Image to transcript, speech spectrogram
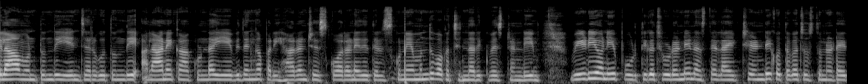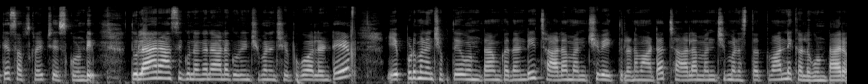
ఎలా ఉంటుంది ఏం జరుగుతుంది అలానే కాకుండా ఏ విధంగా పరిహారం చేసుకోవాలనేది తెలుసుకునే ముందు ఒక చిన్న రిక్వెస్ట్ అండి. వీడియోని పూర్తిగా చూడండి. నస్తే లైక్ చేయండి. కొత్తగా చూస్తున్నట్టయితే సబ్స్క్రైబ్ చేసుకోండి. తులారాశి గుణగణాల గురించి మనం చెప్పుకోవాలంటే ఎప్పుడు మనం చెప్తే ఉంటాం కదండి చాలా చాలా మంచి వ్యక్తులు అనమాట చాలా మంచి మనస్తత్వాన్ని కలిగి ఉంటారు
